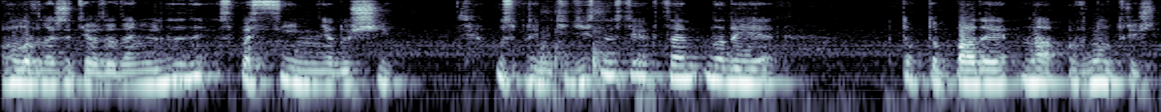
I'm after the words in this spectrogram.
Головне життєве завдання людини спасіння душі. У сприйнятті дійсності акцент надає, тобто падає на внутрішнє.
